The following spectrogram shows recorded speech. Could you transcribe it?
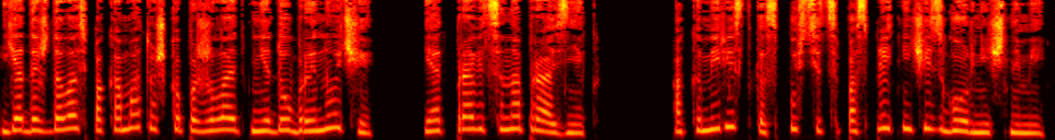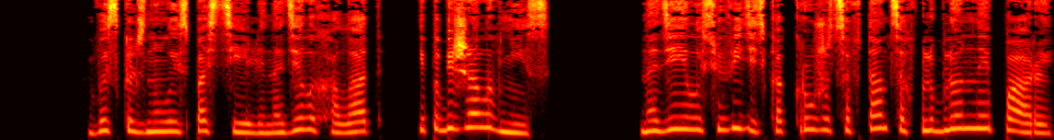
Я дождалась, пока матушка пожелает мне доброй ночи и отправится на праздник, а камеристка спустится посплетничать с горничными. Выскользнула из постели, надела халат и побежала вниз. Надеялась увидеть, как кружатся в танцах влюбленные пары.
